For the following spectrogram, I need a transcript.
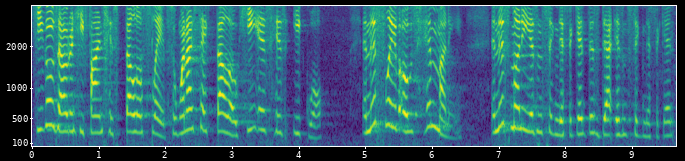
He goes out and he finds his fellow slave. So when I say fellow, he is his equal. And this slave owes him money. And this money isn't significant, this debt isn't significant.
